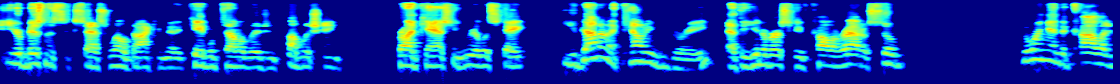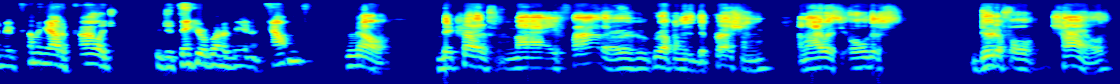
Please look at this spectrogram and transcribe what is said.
Your business success, well documented, cable television, publishing, broadcasting, real estate. You got an accounting degree at the University of Colorado. So going into college, maybe coming out of college, did you think you were going to be an accountant? No, because my father, who grew up in the Depression, and I was the oldest dutiful child,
